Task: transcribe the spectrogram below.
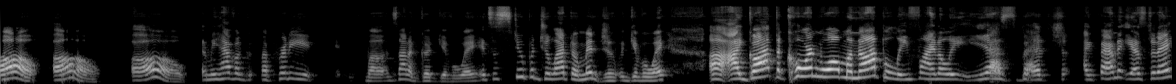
Oh, oh, oh. And we have a, a pretty well, it's not a good giveaway. It's a stupid gelato mint giveaway. Uh, I got the Cornwall Monopoly finally. Yes, bitch. I found it yesterday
